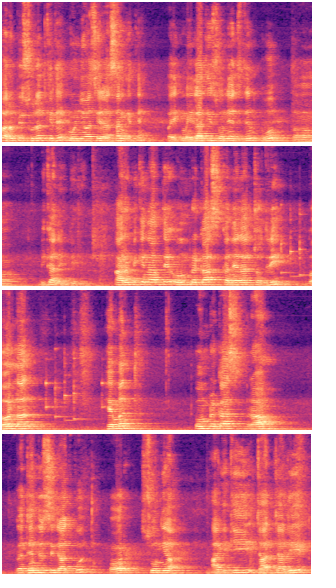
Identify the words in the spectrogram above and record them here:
आरोपी सूरत के थे, मूल निवासी राजस्थान के थे, और एक महिला थी, सोनिया जितेन वो बीकानेर की थी। आरोपी के नाम थे ओम प्रकाश कन्हैयालाल चौधरी भवरलाल हेमंत, ओम प्रकाश राम, गजेंद्र सिंह राजपूत और सोनिया। आगे की जाँच जारी है।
